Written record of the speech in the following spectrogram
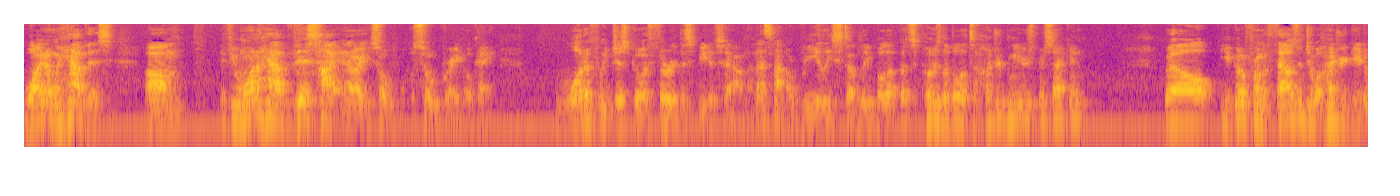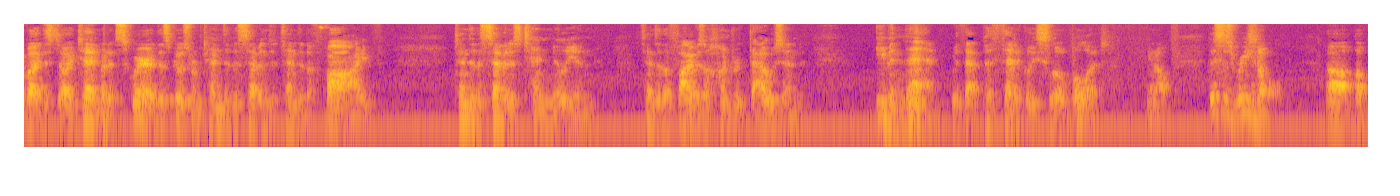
Why don't we have this? Um, if you want to have this high, and all right, so so great, okay. What if we just go a third the speed of sound? And that's not a really studly bullet, but suppose the bullet's 100 meters per second. Well, you go from 1,000 to 100, you divide this by 10, but it's squared. This goes from 10 to the 7 to 10 to the 5. 10 to the 7 is 10 million. 10 to the 5 is 100,000. Even then, with that pathetically slow bullet, you know, this is reasonable. Uh,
